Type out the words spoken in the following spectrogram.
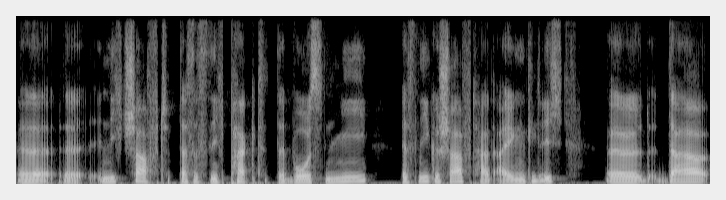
äh, äh nicht schafft, dass es nicht packt, wo es nie, es nie geschafft hat eigentlich, äh, da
